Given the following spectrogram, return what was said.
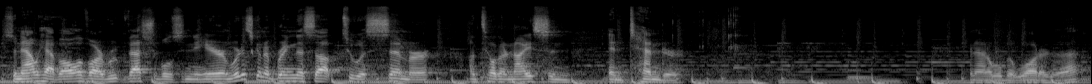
So now we have all of our root vegetables in here, and we're just gonna bring this up to a simmer until they're nice and, and tender. And add a little bit of water to that.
